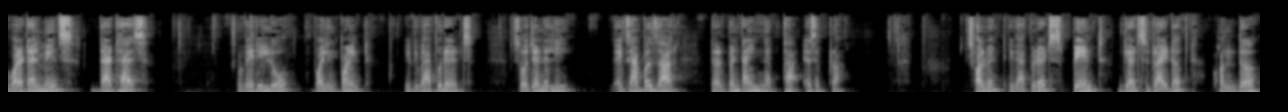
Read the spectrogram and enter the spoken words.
Volatile means that has very low boiling point. It evaporates. So generally examples are turpentine naphtha etc solvent evaporates. Paint gets dried up on the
